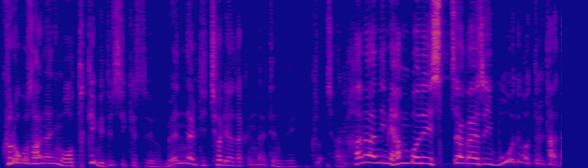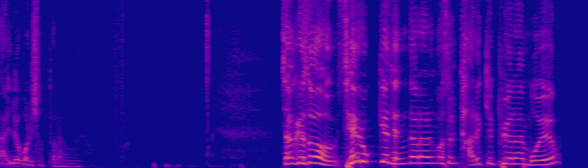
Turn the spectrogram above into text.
그러고서 하나님 어떻게 믿을 수 있겠어요? 맨날 뒤처리하다 끝날 텐데 그렇지 않아. 하나님이 한 번에 십자가에서 이 모든 것들 다 날려버리셨다는 거예요. 자, 그래서 새롭게 된다라는 것을 다르게 표현한 뭐예요?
